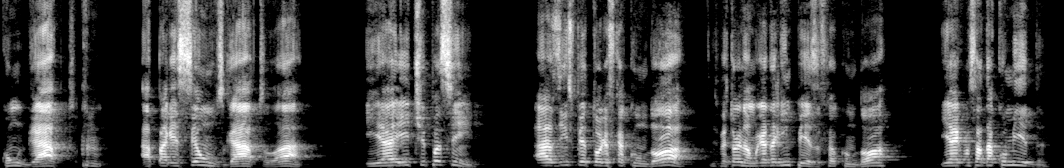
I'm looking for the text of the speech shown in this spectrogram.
com gato. Apareceu uns gatos lá, e aí, tipo assim, as inspetoras ficam com dó, inspetor não, mulher da limpeza fica com dó, e aí começa a dar comida.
